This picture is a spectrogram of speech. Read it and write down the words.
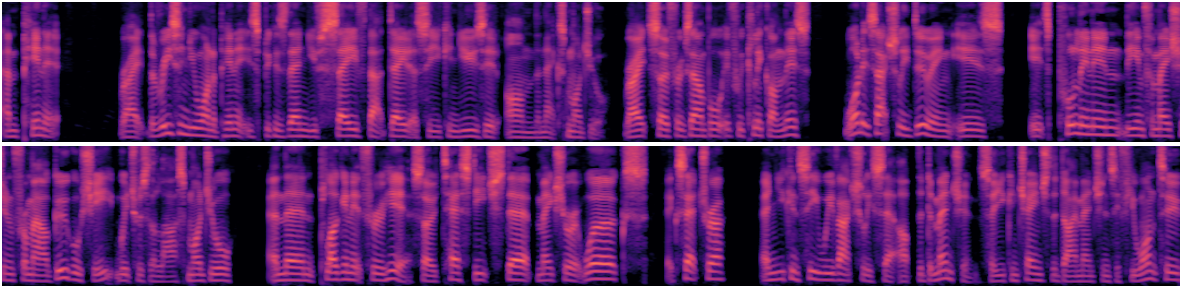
and pin it, right? The reason you want to pin it is because then you've saved that data so you can use it on the next module, right? So for example, if we click on this, what it's actually doing is it's pulling in the information from our Google Sheet, which was the last module, and then plugging it through here. So test each step, make sure it works, etc. And you can see we've actually set up the dimensions. So you can change the dimensions if you want to,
